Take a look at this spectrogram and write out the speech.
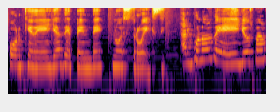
porque de ellas depende nuestro éxito algunos de ellos, bueno,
